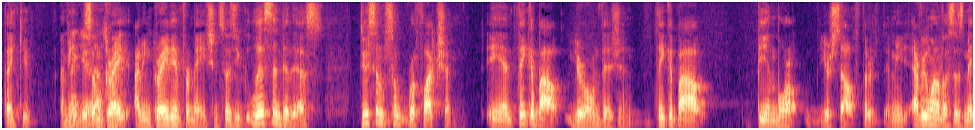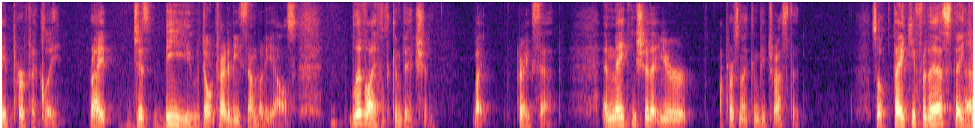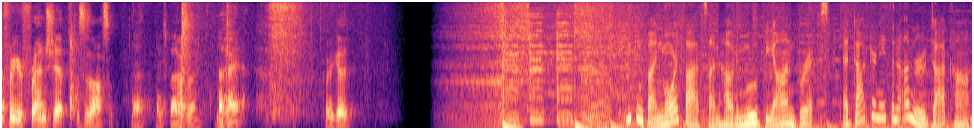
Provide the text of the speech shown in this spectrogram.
Thank you. I mean, you. some That's great. fine. I mean, great information. So as you listen to this, do some some reflection and think about your own vision. Think about being more yourself. There, I mean, every one of us is made perfectly, right? Just be you. Don't try to be somebody else. Live life with conviction, like Greg said, and making sure that you're a person that can be trusted. So thank you for this. Thank you for your friendship. This is awesome. yeah thanks bud All right. all right Very good. You can find more thoughts on how to move beyond bricks at drnathanunruh.com.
